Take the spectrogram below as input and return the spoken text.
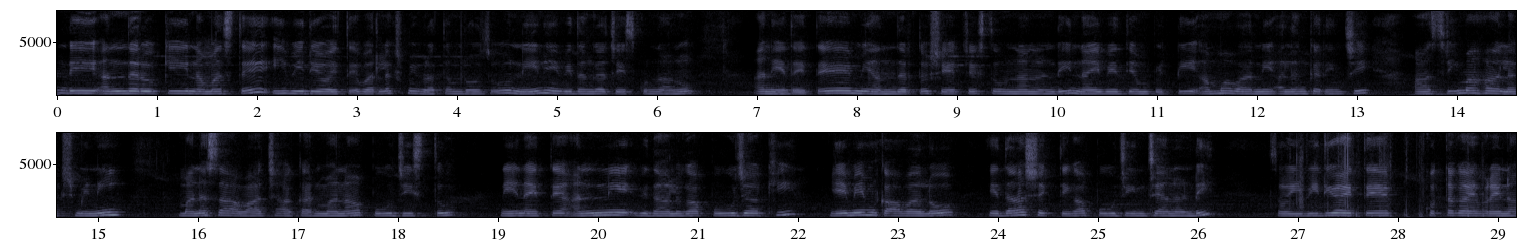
అండి అందరికీ నమస్తే. ఈ వీడియో అయితే వరలక్ష్మి వ్రతం రోజు నేను ఏ విధంగా చేసుకున్నాను అనేదైతే మీ అందరితో షేర్ చేస్తూ ఉన్నానండి. నైవేద్యం పెట్టి అమ్మవారిని అలంకరించి ఆ శ్రీ మహాలక్ష్మిని మనస వాచ కర్మన పూజిస్తూ నేనైతే అన్ని విధాలుగా పూజకి ఏమేం కావాలో యథాశక్తిగా పూజించానండి. సో ఈ వీడియో అయితే కొత్తగా ఎవరైనా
